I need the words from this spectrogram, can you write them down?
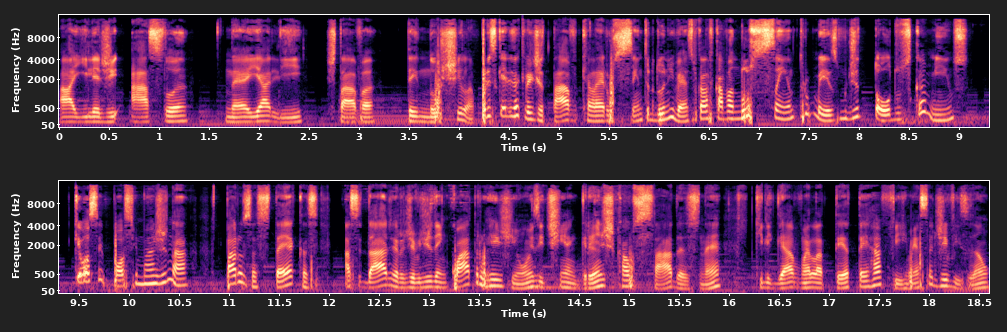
a ilha de Aslan, né? E ali estava Tenochtitlan. Por isso que eles acreditavam que ela era o centro do universo, porque ela ficava no centro mesmo de todos os caminhos que você possa imaginar. Para os astecas, a cidade era dividida em quatro regiões e tinha grandes calçadas, né, que ligavam ela até a terra firme. Essa divisão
